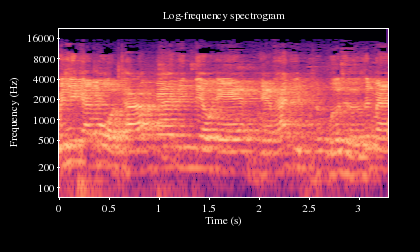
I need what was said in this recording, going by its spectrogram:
วิธีการโหวตครับ ง่ายนิดเดียวเองเพียงท่านหยิบมือถือขึ้นมา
